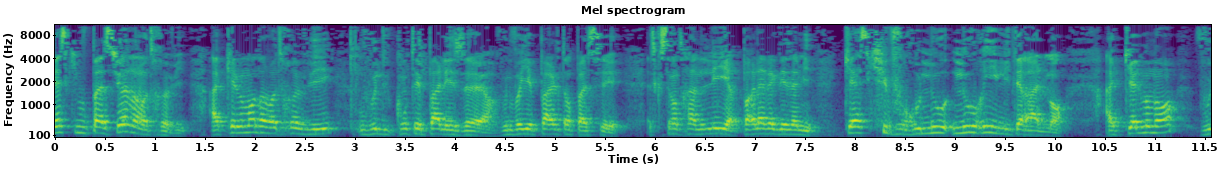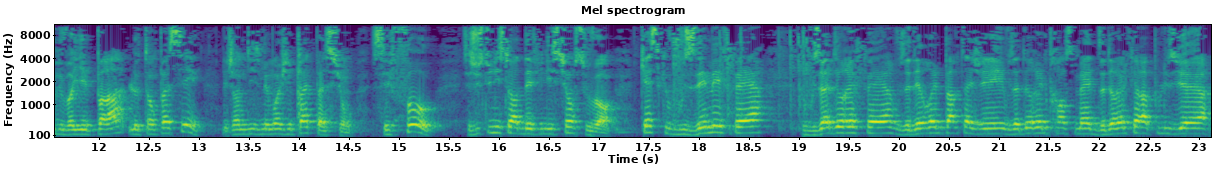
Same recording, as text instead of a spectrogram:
Qu'est-ce qui vous passionne dans votre vie? À quel moment dans votre vie vous ne comptez pas les heures, vous ne voyez pas le temps passer? Est-ce que c'est en train de lire, parler avec des amis? Qu'est-ce qui vous nourrit littéralement? À quel moment vous ne voyez pas le temps passer? Les gens me disent mais moi j'ai pas de passion. C'est faux. C'est juste une histoire de définition souvent. Qu'est-ce que vous aimez faire? Que vous adorez faire, vous adorez le partager, vous adorez le transmettre, vous adorez le faire à plusieurs.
